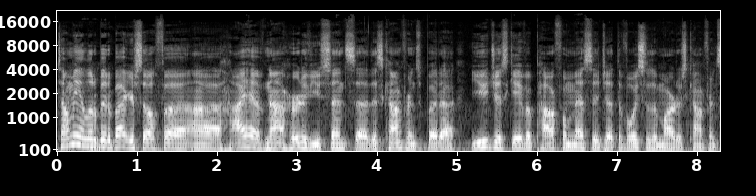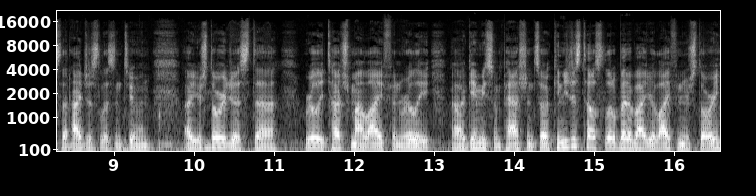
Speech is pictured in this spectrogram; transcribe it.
Tell me a little bit about yourself. Uh, uh, I have not heard of you since uh, this conference, but uh, you just gave a powerful message at the Voice of the Martyrs conference that I just listened to, and uh, your story just uh, really touched my life and really gave me some passion. So, can you just tell us a little bit about your life and your story?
